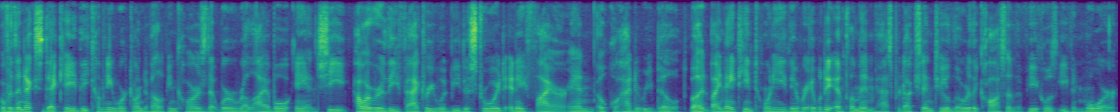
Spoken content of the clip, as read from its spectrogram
Over the next decade, the company worked on developing cars that were reliable and cheap. However, the factory would be destroyed in a fire, and Opel had to rebuild. But by 1920, they were able to implement mass production to lower the cost of the vehicles even more,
